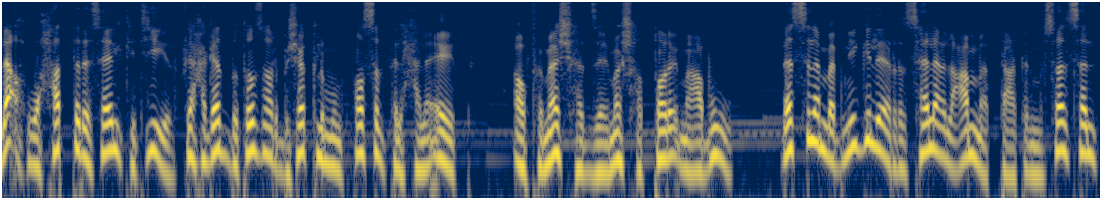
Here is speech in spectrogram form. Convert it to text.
لا هو حط رسائل كتير في حاجات بتظهر بشكل منفصل في الحلقات أو في مشهد زي مشهد طارق مع أبوه. بس لما بنيجي للرسالة العامة بتاعة المسلسل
